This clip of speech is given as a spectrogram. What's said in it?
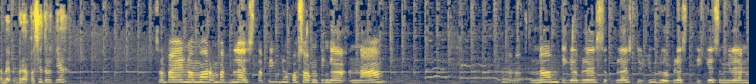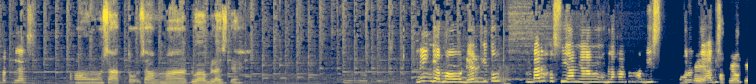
sampai berapa sih truthnya? Sampai nomor 14, tapi udah kosong tinggal 6. Mana? 6, 13, 11, 7, 12, 3, 9, 14. Mau satu sama 12 deh. Ini nggak mau dare gitu. Ntar kesian yang belakangan abis. Oke, abis. oke, oke,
